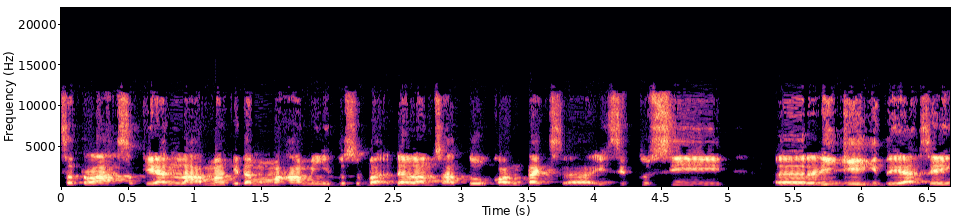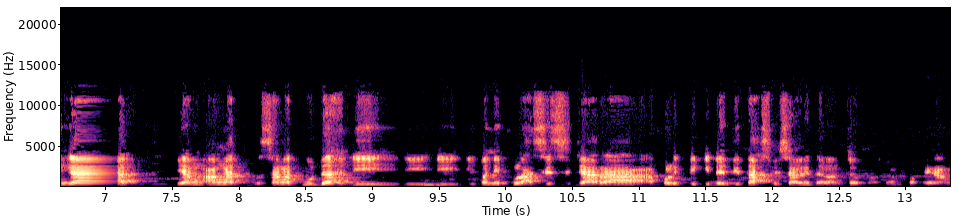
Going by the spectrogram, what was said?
setelah sekian lama kita memahami itu seba dalam satu konteks uh, institusi uh, religi gitu ya. Sehingga yang sangat sangat mudah di, di, di, dimanipulasi secara politik identitas misalnya dalam contoh-contoh yang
